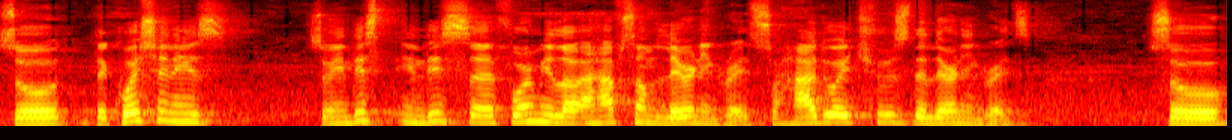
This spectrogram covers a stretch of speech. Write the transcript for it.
So the question is, so in this, in this uh, formula, I have some learning rates. So how do I choose the learning rates? So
